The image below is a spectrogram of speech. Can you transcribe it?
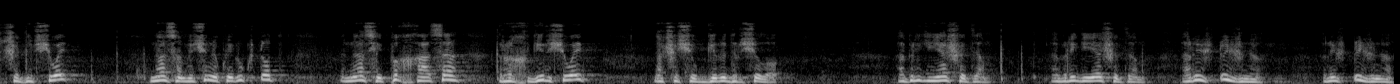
рҽадыршьуеит нас амашьынақәа ирықәтәоит нас иԥыххааса рыхгьы иршьуеит даҽа шьоукгьы рыдыршьыло абригьы иашаӡам абригьы иашаӡам ари шәтәыжәны ари шәтәыжәны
